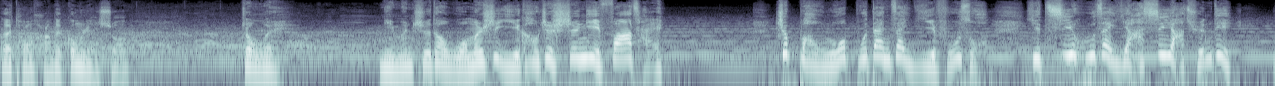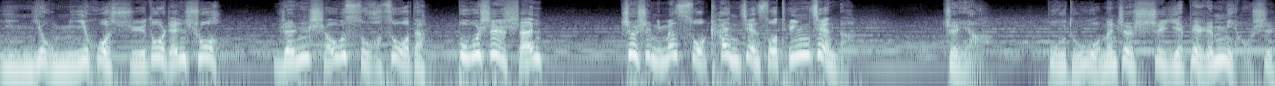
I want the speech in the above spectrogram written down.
和同行的工人说：“众位，你们知道我们是依靠这生意发财。”这保罗不但在以弗所，也几乎在亚细亚全地引诱迷惑许多人，说人手所做的不是神，这是你们所看见、所听见的。这样，不独我们这事业被人藐视，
